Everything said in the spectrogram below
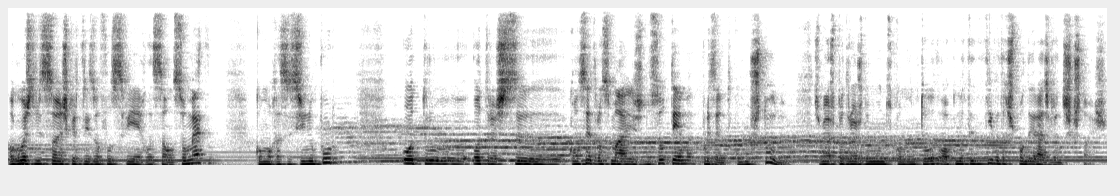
Algumas definições caracterizam a filosofia em relação ao seu método, como o raciocínio puro, Outro, outras se concentram-se mais no seu tema, por exemplo, como o estudo dos maiores padrões do mundo como um todo ou como a tentativa de responder às grandes questões.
